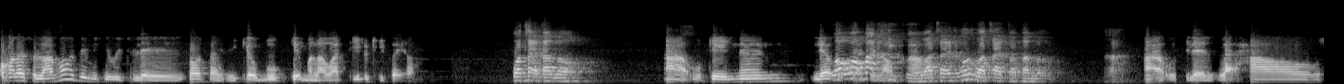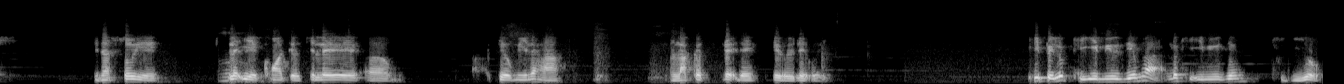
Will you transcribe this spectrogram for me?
kola selango de mi ti wit so tai ni kyo malawati lu ki ko yo ta lo ah oke nen le wa wa ba ki ko wa tai ta ta lo ah ah u ti like house kina soye 两个嗬，OK，我咪讲讲啦。哦。Kuala Selangor tapi mesti wujud kota ni ke Bukit Melawati lu kiko ya. 我知得咯。啊，有技能，了我我捌去过，我知我我知得得咯。啊啊，有一个 lighthouse，真系水嘅，你也看到一个诶叫咩咧吓？那个咧咧叫咧位。伊边碌去 museum 啦，碌去 museum 去咗。有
